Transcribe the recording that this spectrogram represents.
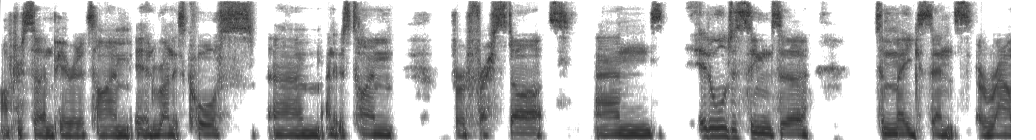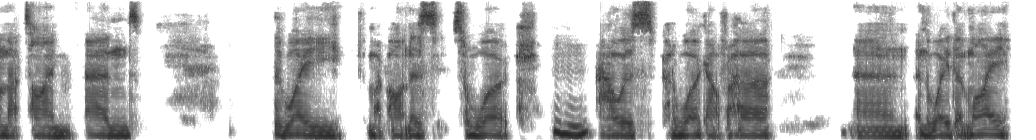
after a certain period of time, it had run its course, um, and it was time for a fresh start. And it all just seemed to, to make sense around that time. And the way my partner's sort of work mm-hmm. hours kind of work out for her and, and the way that my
